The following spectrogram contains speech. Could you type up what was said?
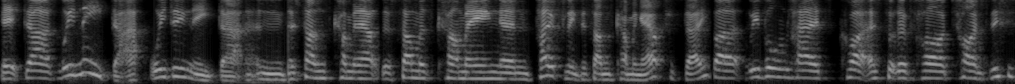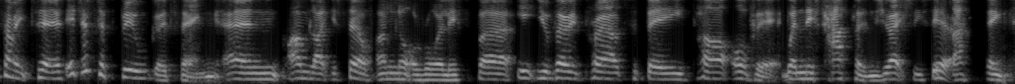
It does. We need that. We do need that. And the sun's coming out, the summer's coming, and hopefully the sun's coming out to stay. But we've all had quite a sort of hard time. So this is something to, it's just a feel good thing. And I'm like yourself, I'm not a royalist, but it, you're very proud to be part of it. When this happens, you actually sit yeah. back and think,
